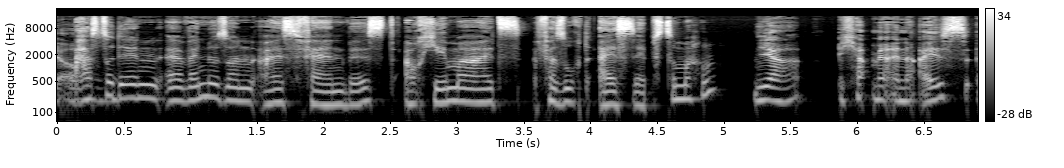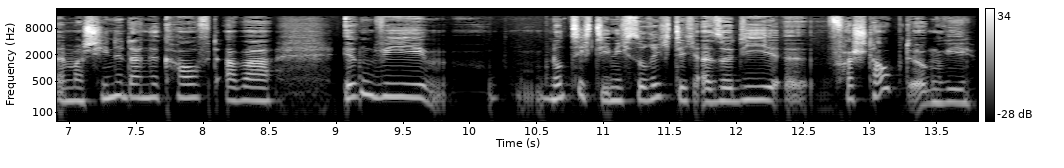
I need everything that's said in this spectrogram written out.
ja. Hast du denn, äh, wenn du so ein Eisfan bist, auch jemals versucht, Eis selbst zu machen? Ja, ich habe mir eine Eismaschine dann gekauft, aber irgendwie nutze ich die nicht so richtig. Also die äh, verstaubt irgendwie.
